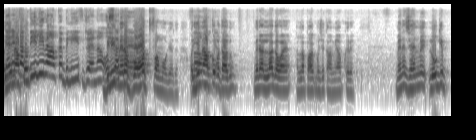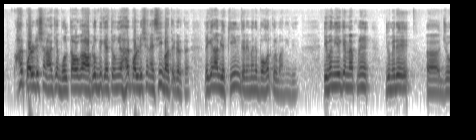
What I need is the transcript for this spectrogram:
ये मैं आपको तब्दीली में आपका बिलीफ जो है ना बिलीफ मेरा बहुत फर्म हो गया था। और ये मैं आपको बता दूँ मेरा अल्लाह गवाह है अल्लाह पाक मुझे कामयाब करे। मैंने जहन में लोग ये हर पॉलिटिशियन आके बोलता होगा आप लोग भी कहते होंगे हर पॉलिटिशियन ऐसी ही बातें करता है। लेकिन आप यकीन करें मैंने बहुत कुर्बानी दी। इवन ये कि मैं अपने जो मेरे जो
